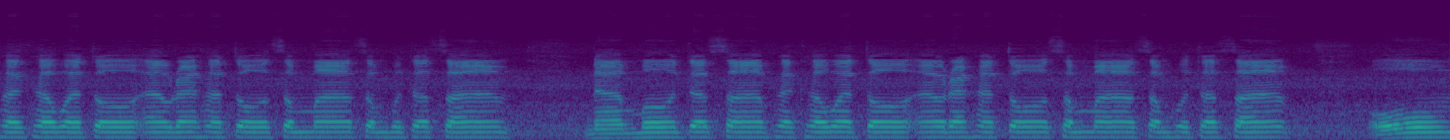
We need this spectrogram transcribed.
ภะคะวะโต อะระหะโต สัมมาสัมพุทธัสสะนะโมตัสสะภะคะวะโต อะระหะโต สัมมาสัมพุทธัสสะโอม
